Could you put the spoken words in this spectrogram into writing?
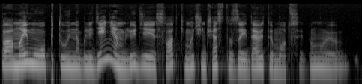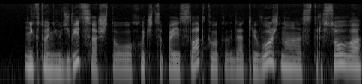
По моему опыту и наблюдениям, люди сладким очень часто заедают эмоции. Думаю, никто не удивится, что хочется поесть сладкого, когда тревожно, стрессово,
